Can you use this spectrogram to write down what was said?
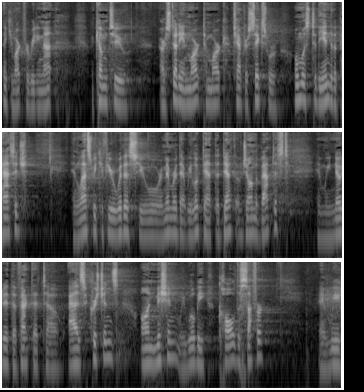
Thank you, Mark, for reading that. We come to our study in Mark, to Mark chapter 6. We're almost to the end of the passage. And last week, if you were with us, you will remember that we looked at the death of John the Baptist. And we noted the fact that uh, as Christians on mission, we will be called to suffer. And we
